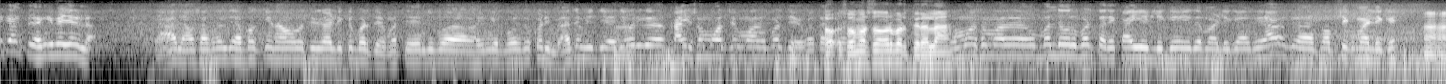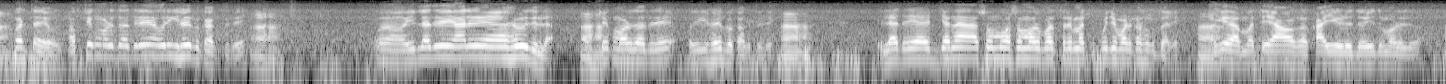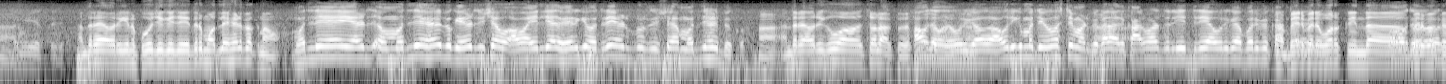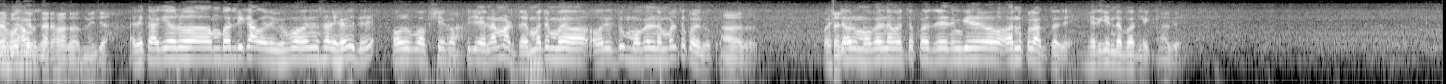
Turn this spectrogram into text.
ಆಗ್ತದೆ ಹಂಗೆ ಬೇಜಾರಿಲ್ಲ. ಯಾ ನಾವು ಸಂಕ್ರಾಂತಿ ಹಬ್ಬಕ್ಕೆ ನಾವು ತಿರುಗಾಡಲಿಕ್ಕೆ ಬರ್ತೇವೆ ಮತ್ತೆ ಇಲ್ಲಿ ಬ- ಹಿಂಗೆ ಬರೋದು ಕಡಿಮೆ. ಅದೇ ವಿದ್ಯೆ- ದೇವರಿಗೆ ಕಾಯಿ ಸೋಮವಾರ ಸೋಮವಾರ ಬರ್ತೇವೆ? ಸೋಮವಾರ ಸೋಮವಾರ ಬರ್ತೀರಲ್ಲ? ಸೋಮವಾರ ಸೋಮವಾರ ಬಂದವರು ಬರ್ತಾರೆ ಕಾಯಿ ಇಡ್ಲಿಕ್ಕೆ ಇದು ಮಾಡ್ಲಿಕ್ಕೆ ಅದು ಯಾವ ಅಭಿಷೇಕ ಮಾಡ್ಲಿಕ್ಕೆ ಹಾಂ ಹಾಂ. ಬರ್ತಾರೆ ಅವರು. ಅಭಿಷೇಕ ಮಾಡೋದಾದ್ರೆ ಅವರಿಗೆ ಹೇಳ್ಬೇಕಾಗ್ತದೆ. ಹಾಂ ಹಾಂ. ಆ, ಇಲ್ಲಾದ್ರೆ ಯಾರು ಹೇಳುದಿಲ್ಲ. ಹಾ. ಅಭಿಷೇಕ ಮಾಡೋದಾದ್ರೆ ಅವರಿಗೆ ಹೇಳ್ಬೇಕಾಗ್ತದೆ. ಹಾಂ. ಇಲ್ಲಾದ್ರೆ ಜನ ಸೋಮವಾರ ಸೋಮವಾರ ಬರ್ತಾರೆ ಮತ್ತೆ ಪೂಜೆ ಮಾಡ್ಕೊಂಡು ಹೋಗ್ತಾರೆ. ಹಾಗೆ ಮತ್ತೆ ಯಾವಾಗ ಕಾಯಿ ಇಡುದು ಇದು ಮಾಡುದು ಹಾಗೆ ಇರ್ತದೆ. ಅಂದ್ರೆ ಅವ್ರಿಗೇನು ಪೂಜೆ ಗೀಜೆ ಇದ್ರೆ ಮೊದಲೇ ಹೇಳ್ಬೇಕು ನಾವು? ಮೊದಲೇ ಎರಡು ಮೊದಲೇ ಹೇಳ್ಬೇಕು ಎರಡು ದಿವಸ ಅವ ಎಲ್ಲಿ ಹೆರಿಗೆ ಹೋದ್ರೆ ಎರಡು ಮೂರು ದಿವಸ ಮೊದಲೇ ಹೇಳ್ಬೇಕು. ಅಂದ್ರೆ ಅಂದರೆ ಅವರಿಗೂ ಚಲೋ ಆಗ್ತದೆ ಹೌದು ಹೌದೌದು ಮಾಡ್ಲಿಕ್ಕೆ. ಅವರಿಗೆ ಅವರಿಗೆ ಮತ್ತೆ ವ್ಯವಸ್ಥೆ ಮಾಡ್ಬೇಕಲ್ಲ ಅದು ಕಾರವಾರದಲ್ಲಿ ಇದ್ರೆ ಅವರಿಗೆ ಬರ್ಬೇಕು ಬೇರೆ ಬೇರೆ ವರ್ಕ್ನಿಂದ ಹೌದು, ಬೇರೆ ಬೇರೆ ಕಡೆ ನಿಂದ ಹೋಗಿರ್ತಾರೆ ಹೌದು. ನಿಜ. ಅದಕ್ಕಾಗಿ ಅವರು ಬರ್ಲಿಕ್ಕೆ ಆಗೋದು ಒಂದ್ಸಲ ಹೇಳಿದ್ರೆ ಅವರು ಅಭಿಷೇಕ ಪೂಜೆ ಎಲ್ಲ ಮಾಡ್ತಾರೆ. ಮತ್ತೆ ಮ- ಅವರದ್ದು ಮೊಬೈಲ್ ನಂಬರ್ ತಗೊಳ್ಬೇಕು. ಹೌದು ಫಸ್ಟ್ ಅವ್ರು ಮೊಬೈಲ್ ನಂಬರ್ ತಕೊಂಡ್ರೆ ನಿಮಗೆ ಅನುಕೂಲ ಆಗ್ತದೆ ಹೆರಿಗೆಯಿಂದ ಬರ್ಲಿಕ್ಕೆ. ಅದೇ.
